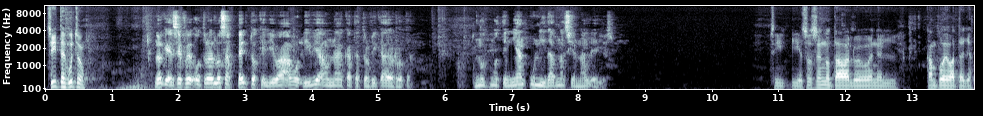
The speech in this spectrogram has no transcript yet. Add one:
Sí, te escucho. No, que ese fue otro de los aspectos que lleva a Bolivia a una catastrófica derrota. No, no tenían unidad nacional ellos. Sí, y eso se notaba luego en el campo de batalla.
